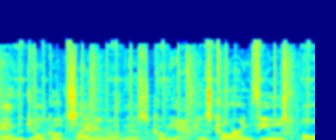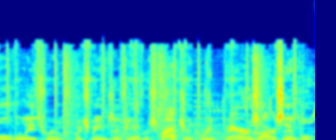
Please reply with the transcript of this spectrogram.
And the gel coat siding on this Kodiak is color infused all the way through, which means if you ever scratch it, repairs are simple.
